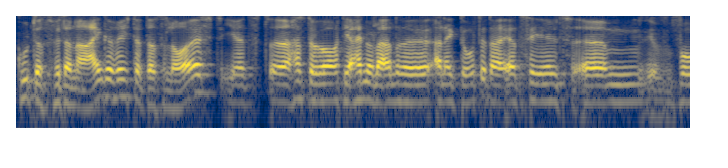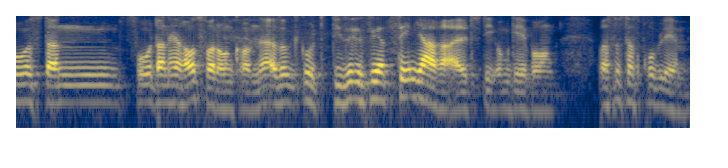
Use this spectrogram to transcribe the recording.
gut, das wird dann eingerichtet, das läuft. Jetzt äh, hast du aber auch die eine oder andere Anekdote da erzählt, ähm, wo es dann, wo dann Herausforderungen kommen. Ne? Also gut, diese ist jetzt zehn Jahre alt, die Umgebung. Was ist das Problem?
